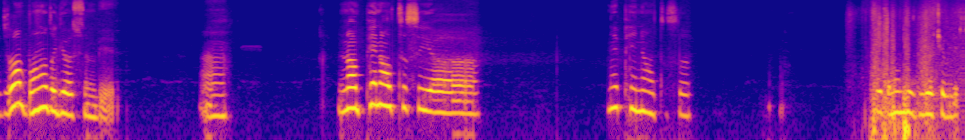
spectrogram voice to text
Hadi lan bana da gelsin bir. Ne penaltısı ya. Ne penaltısı. O zaman hızlı açabiliriz.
